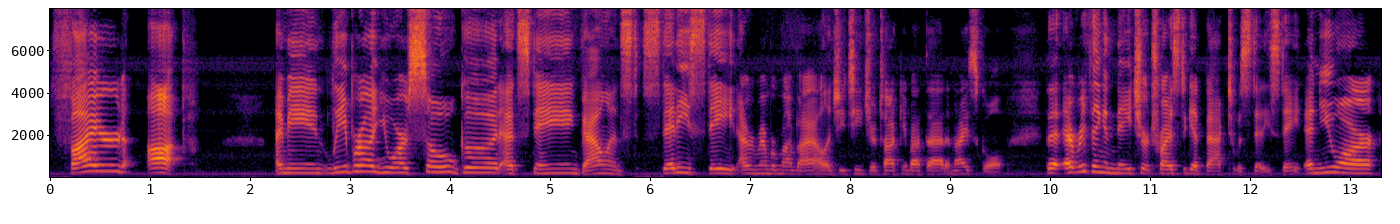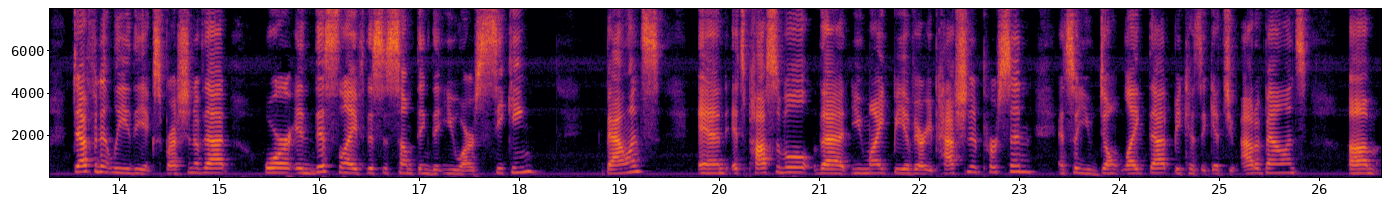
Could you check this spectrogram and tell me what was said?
Fired up. I mean, Libra, you are so good at staying balanced, steady state. I remember my biology teacher talking about that in high school, that everything in nature tries to get back to a steady state. And you are definitely the expression of that. Or in this life, this is something that you are seeking balance. And it's possible that you might be a very passionate person. And so you don't like that because it gets you out of balance. Um,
